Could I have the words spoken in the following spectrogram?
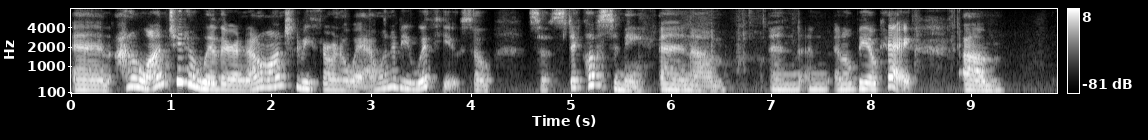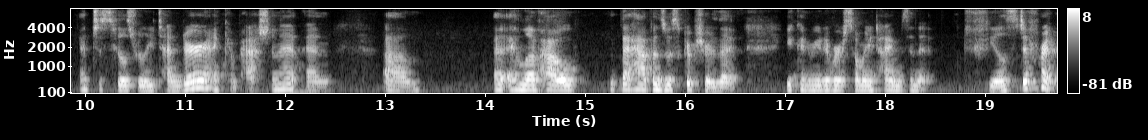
and I don't want you to wither, and I don't want you to be thrown away. I want to be with you. So, so stick close to me, and um, and and, and it'll be okay. Um, it just feels really tender and compassionate, and um, I, I love how that happens with scripture that you can read a verse so many times and it feels different.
